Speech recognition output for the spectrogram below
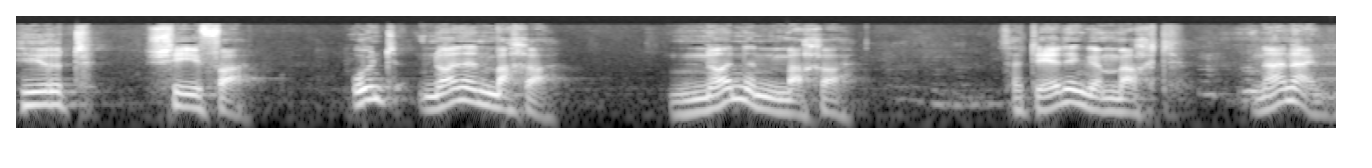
Hirt, Schäfer und Nonnenmacher. Nonnenmacher. Was hat der denn gemacht? Nein, nein.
